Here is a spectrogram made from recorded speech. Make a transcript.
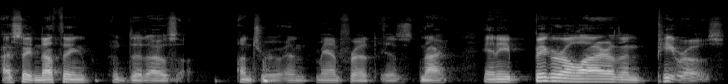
I say nothing that I was untrue, and Manfred is not any bigger a liar than Pete Rose.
